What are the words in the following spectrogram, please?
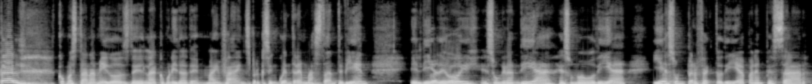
¿qué tal? ¿Cómo están amigos de la comunidad de MindFind? Espero que se encuentren bastante bien. El día de hoy es un gran día, es un nuevo día y es un perfecto día para empezar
